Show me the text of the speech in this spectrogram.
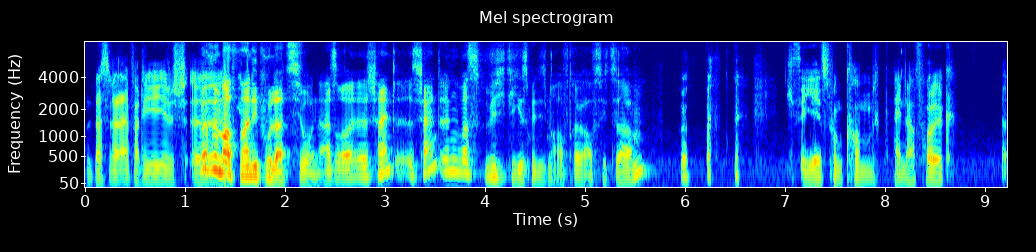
Und dass du dann einfach die. Äh, Würfel mal auf Manipulation. Also es scheint, es scheint irgendwas Wichtiges mit diesem Auftrag auf sich zu haben. ich sehe jetzt vom Kommen keinen Erfolg.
